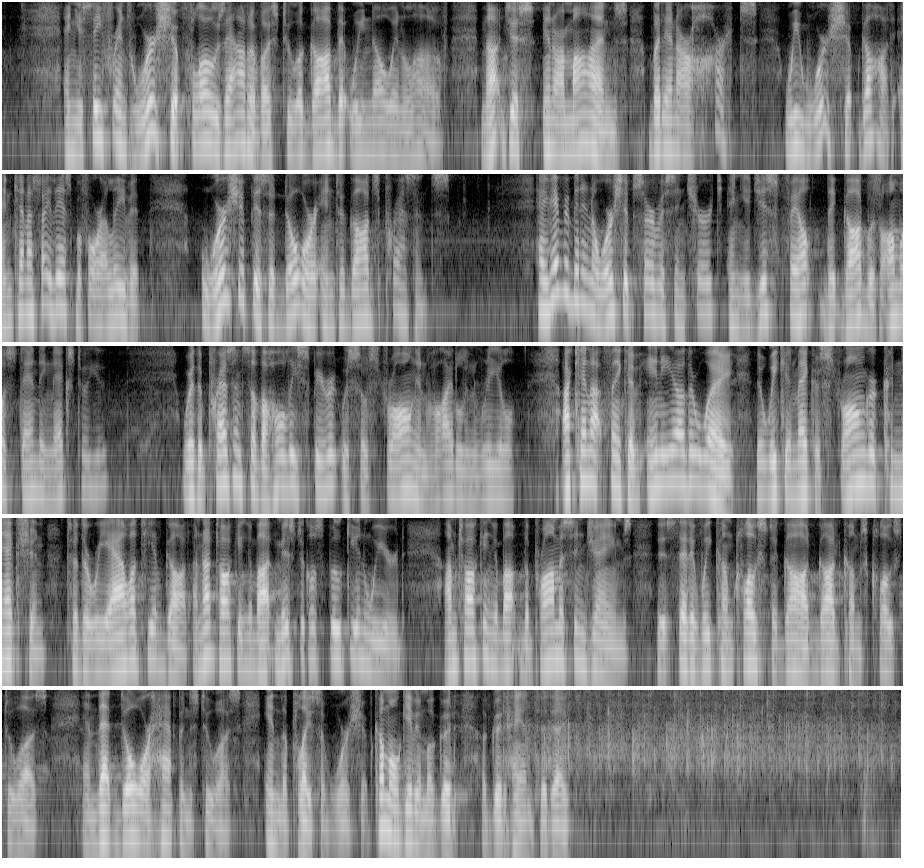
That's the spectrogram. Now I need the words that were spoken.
And you see, friends, worship flows out of us to a God that we know and love, not just in our minds, but in our hearts. We worship God. And can I say this before I leave it? Worship is a door into God's presence. Have you ever been in a worship service in church and you just felt that God was almost standing next to you? Where the presence of the Holy Spirit was so strong and vital and real? I cannot think of any other way that we can make a stronger connection to the reality of God. I'm not talking about mystical, spooky, and weird. I'm talking about the promise in James that said if we come close to God, God comes close to us. And that door happens to us in the place of worship. Come on, give him a good, a good hand today.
